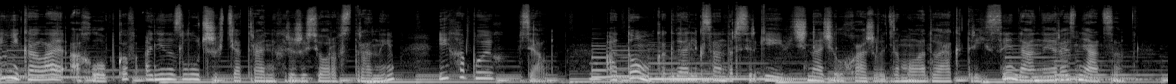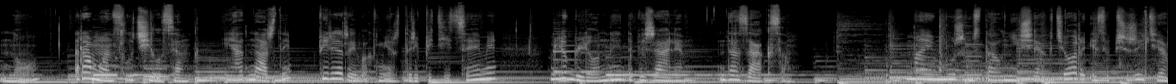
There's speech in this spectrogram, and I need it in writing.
И Николай Охлопков, один из лучших театральных режиссеров страны, их обоих взял. О том, когда Александр Сергеевич начал ухаживать за молодой актрисой, данные разнятся. Но Роман случился, и однажды, в перерывах между репетициями, влюбленные добежали до ЗАГСа. Моим мужем стал нищий актер из общежития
